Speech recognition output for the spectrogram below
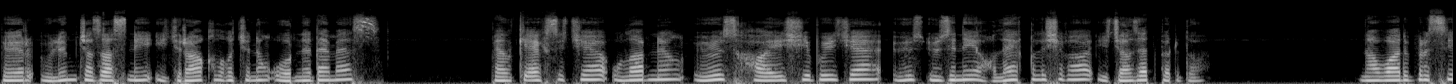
бер үлем җәзасын иҗра кылгычының орнында эмас, бәлки әксичә уларның үз хаиши буенча үз үзене халай кылышыга иҗазат берди. ناۋادا بىرسى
